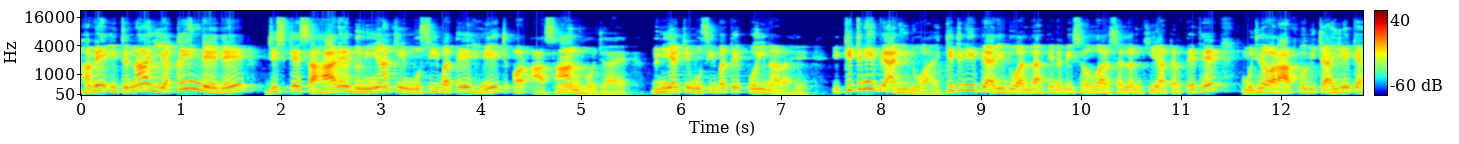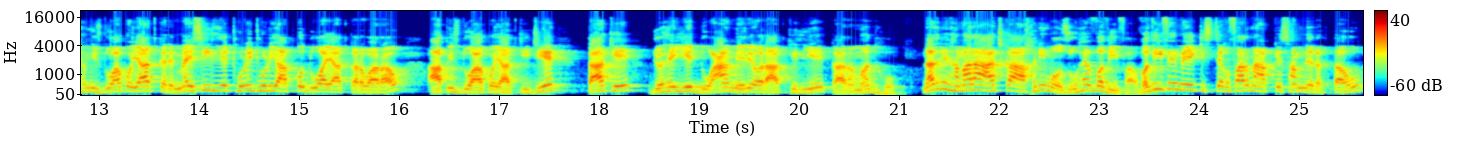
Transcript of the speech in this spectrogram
हमें इतना यकीन दे दे जिसके सहारे दुनिया की मुसीबतें हेच और आसान हो जाए। दुनिया की मुसीबतें कोई ना रहे। ये कितनी प्यारी दुआ है, कितनी प्यारी दुआ अल्लाह के नबी सल्लल्लाहु अलैहि वसल्लम किया करते थे। मुझे और आपको भी चाहिए कि हम इस दुआ को याद करें। मैं इसीलिए थोड़ी थोड़ी आपको दुआ याद करवा रहा हूँ। आप इस दुआ को याद कीजिए ताकि जो है ये दुआ मेरे और आपके लिए कारमद हो। नादरीन हमारा आज का आखिरी मौजू है वजीफ़ा। वजीफ़े में एक इस्तफार मैं आपके सामने रखता हूँ।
